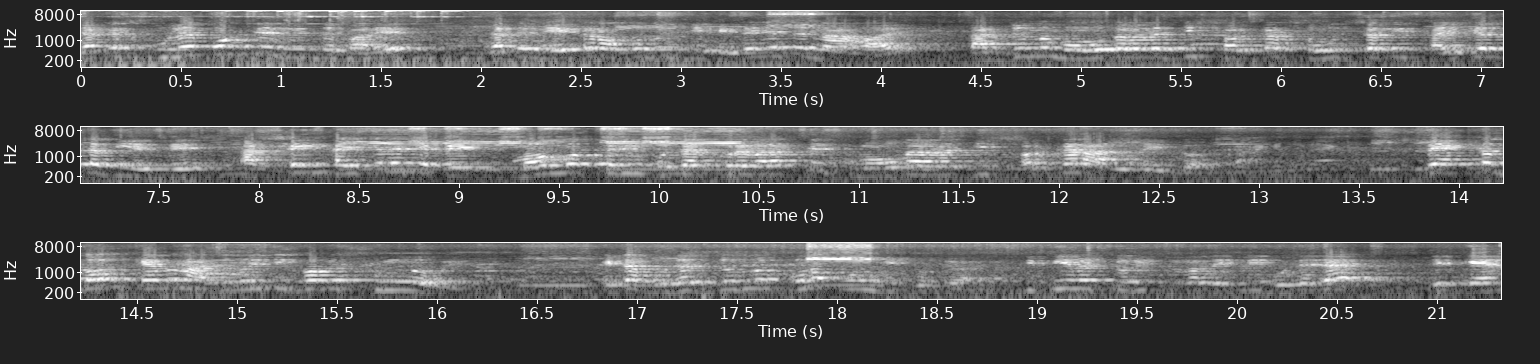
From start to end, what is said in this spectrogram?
যাতে স্কুলে পড়তে যেতে পারে, যাতে মেয়েটার অত হেঁটে যেতে না হয়, তার জন্য মমতা ব্যানার্জির সরকার সবুজ সাথী সাইকেলটা দিয়েছে, আর সেই সাইকেলে চেপে মোহাম্মদ সেলিম প্রচার করে বেড়াচ্ছে মমতা ব্যানার্জির সরকার আসলেই দরকার একটা দল কেন রাজনৈতিক ভাবে শূন্য হয়ে যায়? এটা বোঝার জন্য কোনো পণ্ডিত হতে হয় না। সিপিএম এর চরিত্রটা দেখলেই বোঝা যায় যে কেন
